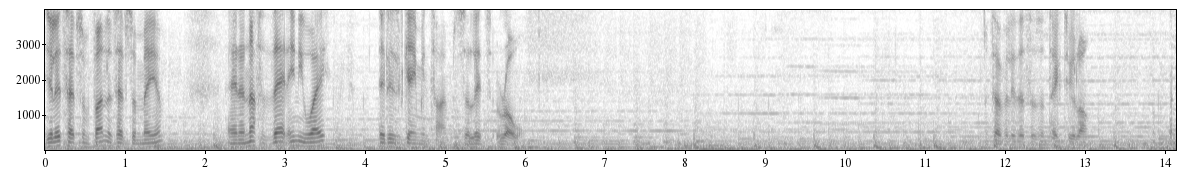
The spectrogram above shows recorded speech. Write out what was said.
yeah, let's have some fun. Let's have some mayhem. And enough of that anyway. It is gaming time, so let's roll. Let's hopefully this doesn't take too long.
